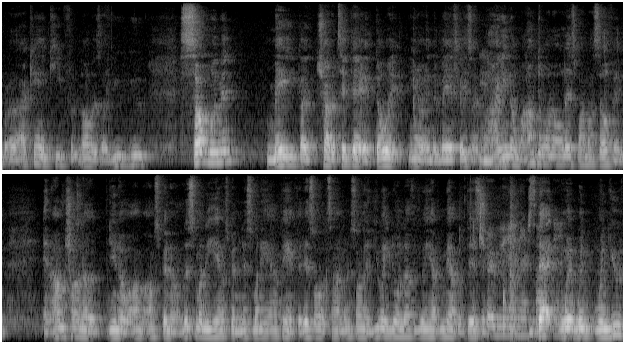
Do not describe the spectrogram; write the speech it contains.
brother, I can't keep footing all this like you you some women may like try to take that and throw it, you know, in the man's face, like, well, I, mm-hmm. you know, I'm doing all this by myself and and I'm trying to, you know, I'm, I'm spending on this money here, I'm spending this money here, I'm paying for this all the time, and it's all like you ain't doing nothing, you ain't helping me out with this. and- contributing or something that when when when you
